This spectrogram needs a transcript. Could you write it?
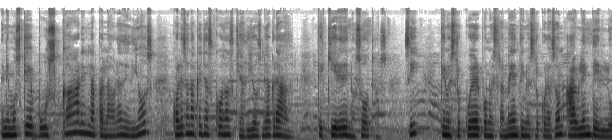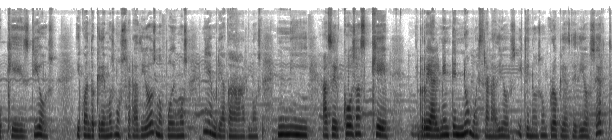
Tenemos que buscar en la palabra de Dios cuáles son aquellas cosas que a Dios le agradan, que quiere de nosotros, ¿sí? Que nuestro cuerpo, nuestra mente y nuestro corazón hablen de lo que es Dios. Y cuando queremos mostrar a Dios no podemos ni embriagarnos, ni hacer cosas que realmente no muestran a Dios y que no son propias de Dios, ¿cierto?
